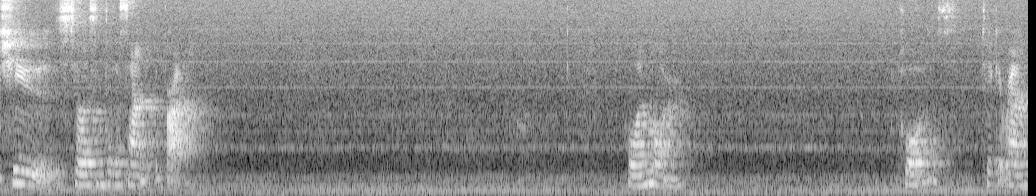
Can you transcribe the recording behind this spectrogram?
Choose to listen to the sound of the breath. One more. Pause. Take it round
